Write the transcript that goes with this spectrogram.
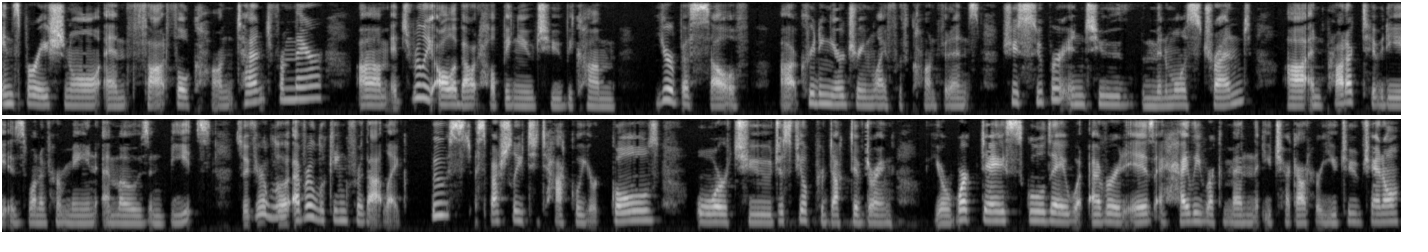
inspirational, and thoughtful content from there. Um, it's really all about helping you to become your best self, uh, creating your dream life with confidence. She's super into the minimalist trend. Uh, and productivity is one of her main MOs and beats. So if you're lo- ever looking for that like boost, especially to tackle your goals or to just feel productive during your workday, school day, whatever it is, I highly recommend that you check out her YouTube channel.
